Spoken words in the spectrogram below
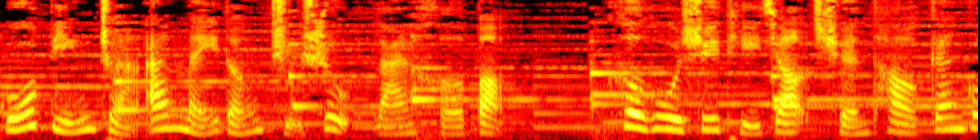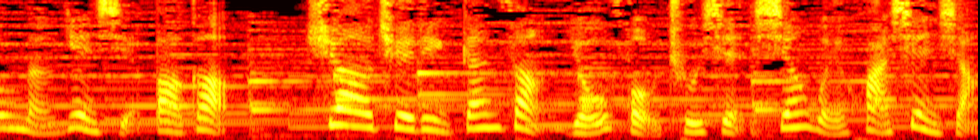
谷丙转氨酶等指数来核保。客户需提交全套肝功能验血报告，需要确定肝脏有否出现纤维化现象。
